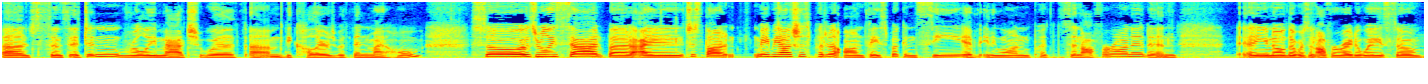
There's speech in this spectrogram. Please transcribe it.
uh, since it didn't really match with um, the colors within my home. So, it was really sad, but I just thought maybe I'll just put it on Facebook and see if anyone puts an offer on it. And, and you know, there was an offer right away. So,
